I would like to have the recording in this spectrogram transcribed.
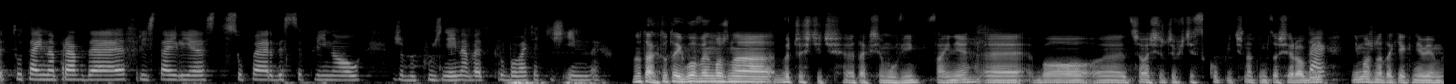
y, tutaj naprawdę freestyle jest super dyscypliną, żeby później nawet próbować jakichś innych. No tak, tutaj głowę można wyczyścić, e, tak się mówi, fajnie, e, bo e, trzeba się rzeczywiście skupić na tym, co się robi. Tak. Nie można tak jak, nie wiem,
